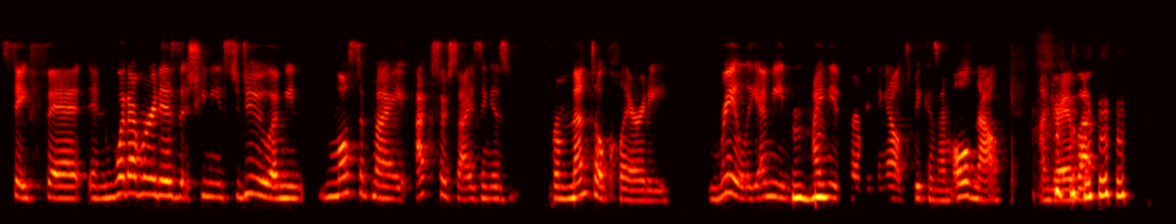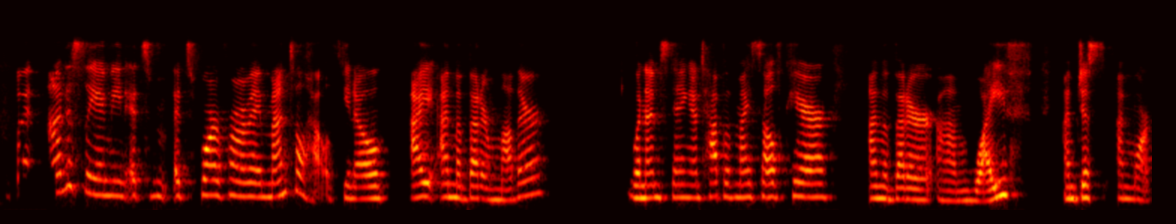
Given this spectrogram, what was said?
stay fit and whatever it is that she needs to do. I mean most of my exercising is for mental clarity really. I mean mm-hmm. i need it for everything else because i'm old now andrea but but honestly i mean it's it's for for my mental health you know. I i'm a better mother when i'm staying on top of my self-care I'm a better um, wife. I'm just, I'm more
